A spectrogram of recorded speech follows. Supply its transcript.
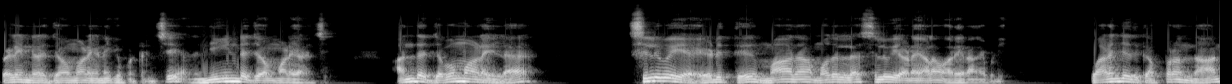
வெள்ளை நிற ஜபமாலை இணைக்கப்பட்டிருந்துச்சு. அது நீண்ட ஜபமாலையாக இருந்துச்சு. அந்த ஜபமாலையில் சிலுவையை எடுத்து மாதா முதல்ல சிலுவை அடையாளம் வரைகிறாங்க இப்படி. வரைஞ்சதுக்கு அப்புறம்தான்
